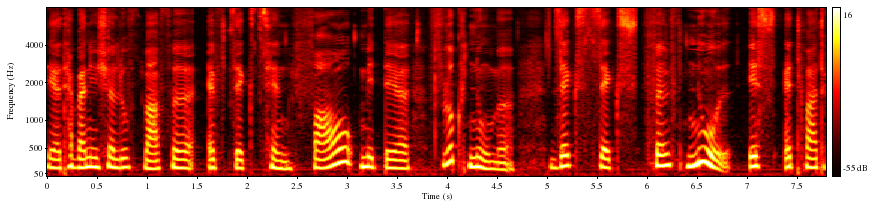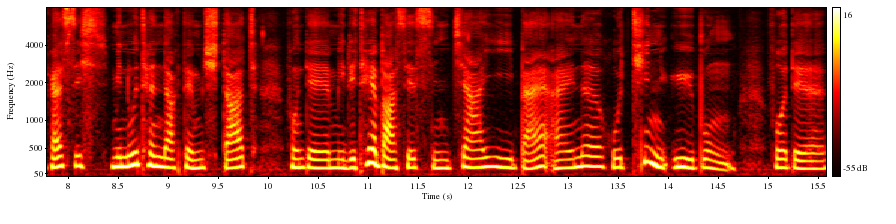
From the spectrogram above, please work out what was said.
der taiwanische Luftwaffe F-16V mit der Flugnummer 6650 ist etwa 30 Minuten nach dem Start von der Militärbasis in Jiayi bei einer Routinübung vor der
